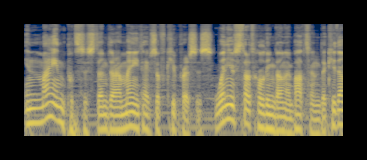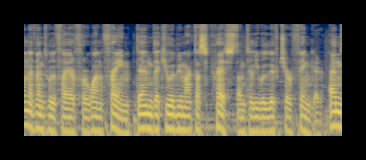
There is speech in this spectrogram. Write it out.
in my input system there are many types of key presses. When you start holding down a button, the key down event will fire for one frame, then the key will be marked as pressed until you will lift your finger. And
